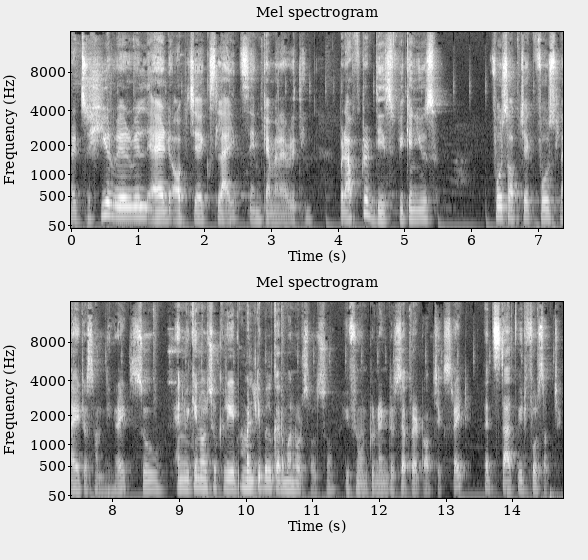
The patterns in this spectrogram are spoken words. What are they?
right so here we will add objects lights and camera everything. But after this we can use force object force light or something right? So and we can also create multiple karma nodes also if you want to render separate objects right? Let's start with force object.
